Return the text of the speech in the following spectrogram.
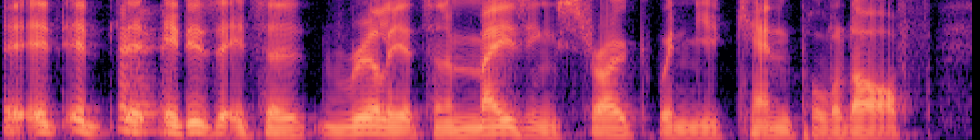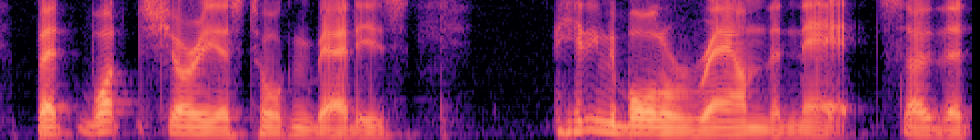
it, it, it, it is it's a really it's an amazing stroke when you can pull it off. But what Sharia is talking about is hitting the ball around the net so that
